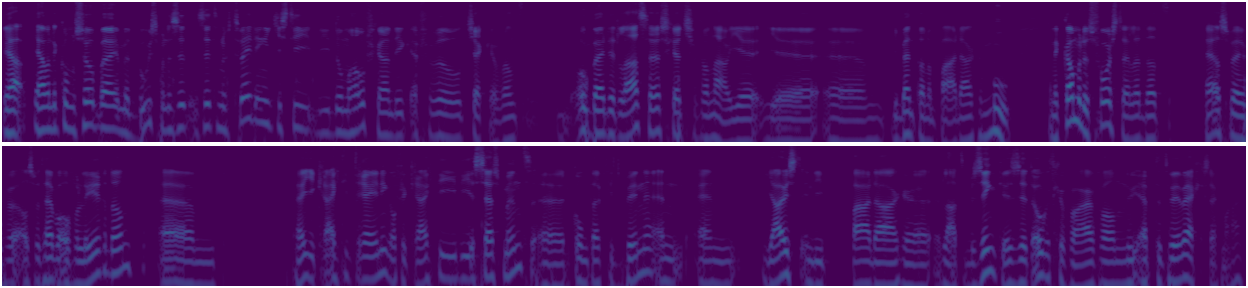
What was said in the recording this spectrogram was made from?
Ja, ja, want ik kom zo bij met Boost. Maar er, zit- er zitten nog twee dingetjes die, die door mijn hoofd gaan die ik even wil checken. Want ook bij dit laatste hè, schets je van, nou, je, je, ehm, je bent dan een paar dagen moe. En ik kan me dus voorstellen dat, hè, als, we even, als we het hebben over leren dan... ehm, hè, je krijgt die training of je krijgt die, die assessment. eh, er komt even iets binnen. En, en juist in die paar dagen laten bezinken zit ook het gevaar van, nu hebt het weer weg, zeg maar.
